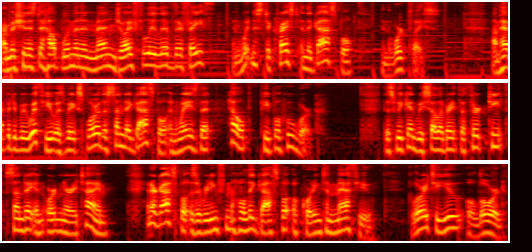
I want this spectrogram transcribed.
Our mission is to help women and men joyfully live their faith and witness to Christ and the gospel in the workplace. I'm happy to be with you as we explore the Sunday gospel in ways that help people who work. This weekend we celebrate the 13th Sunday in Ordinary Time, and our gospel is a reading from the Holy Gospel according to Matthew. Glory to you, O Lord.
